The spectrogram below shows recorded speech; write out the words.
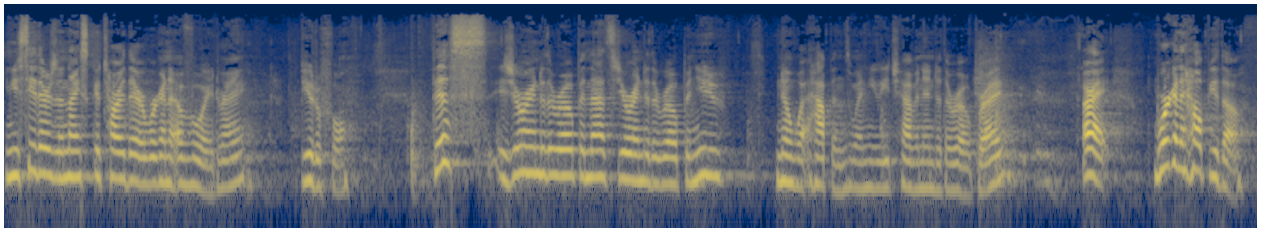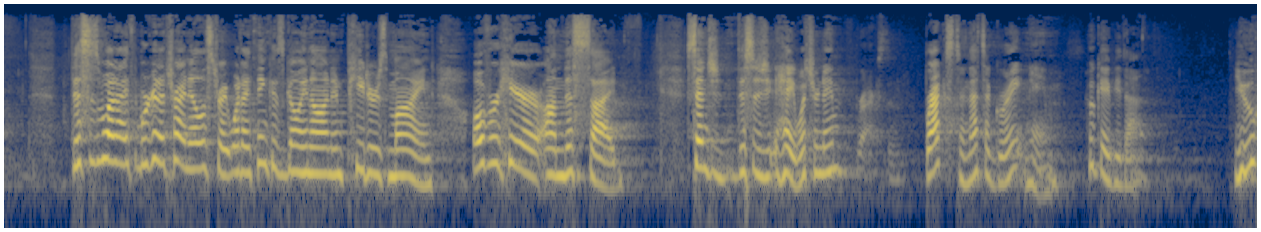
And you see there's a nice guitar there we're going to avoid, right? Beautiful. This is your end of the rope, and that's your end of the rope, and you know what happens when you each have an end of the rope, right? All right, we're going to help you though. This is what I, we're going to try and illustrate what I think is going on in Peter's mind. Over here on this side, since this is, hey, what's your name? Braxton. Braxton, that's a great name. Who gave you that? You?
